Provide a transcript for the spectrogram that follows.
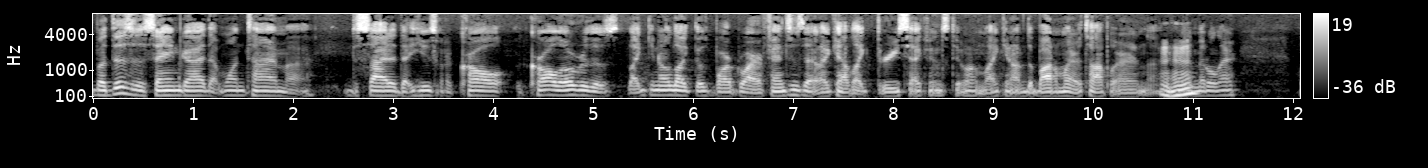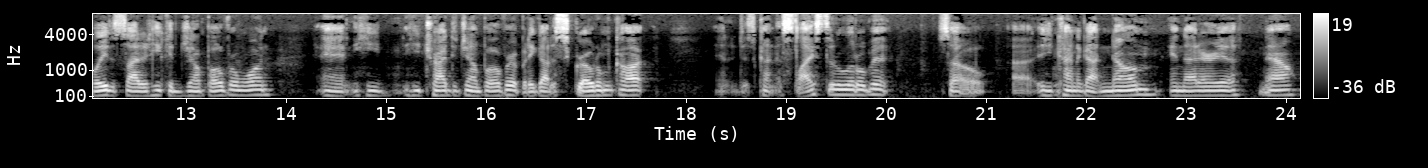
But this is the same guy that one time uh, decided that he was going to crawl crawl over those like you know like those barbed wire fences that like have like three sections to them, like you know the bottom layer, top layer, and the, the middle layer. Well, he decided he could jump over one, and he he tried to jump over it, but he got his scrotum caught, and it just kind of sliced it a little bit. So uh, he kind of got numb in that area now.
